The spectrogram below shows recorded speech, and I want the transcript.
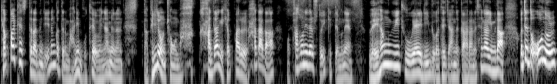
격발 테스트라든지 이런 것들은 많이 못해요. 왜냐면은 나 빌려온 총을 막 하드하게 격발을 하다가 뭐 파손이 될 수도 있기 때문에 외형 위주의 리뷰가 되지 않을까라는 생각입니다. 어쨌든 오늘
